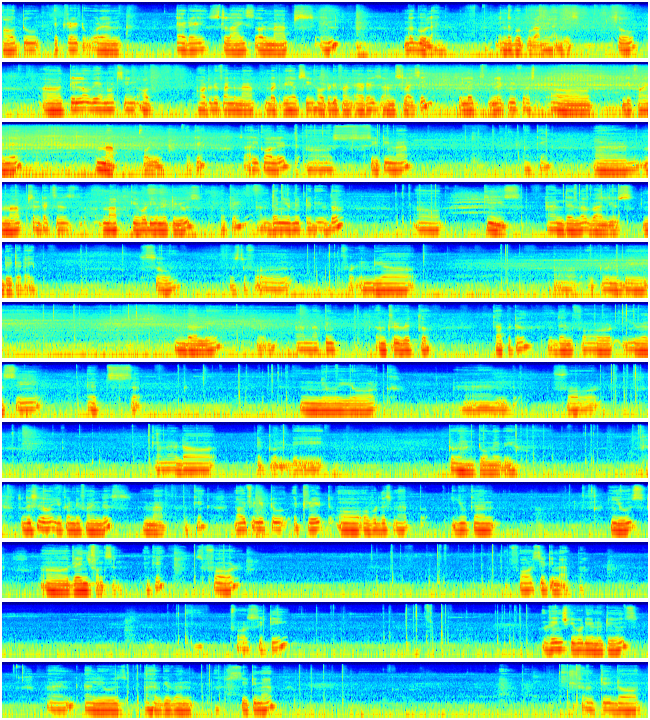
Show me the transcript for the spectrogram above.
how to iterate over an array slice or maps in the Golang in the Go programming language. So uh, till now we have not seen how how to define the map but we have seen how to define arrays and slices. So let's let me first uh, define a map for you okay? So I'll call it uh, city map okay and map syntax is map keyword you need to use okay? And then you need to give the uh, keys and then the values data type. So first of all for India uh, it will be Delhi. So I'm mapping country with the capital then for USA it's uh, New York and for Canada it will be Toronto maybe. So this is how you can define this map okay? Now if you need to iterate uh, over this map you can use uh, range function okay? So for for city map for city range keyword you need to use and I'll use I have given city map fmt dot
